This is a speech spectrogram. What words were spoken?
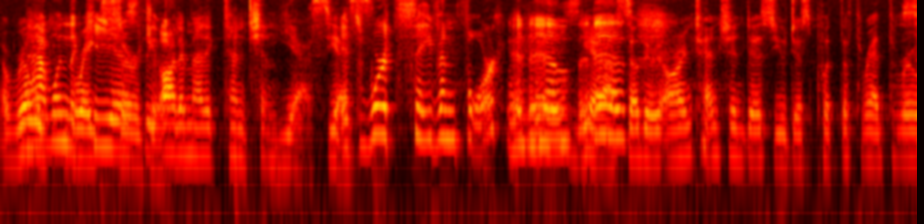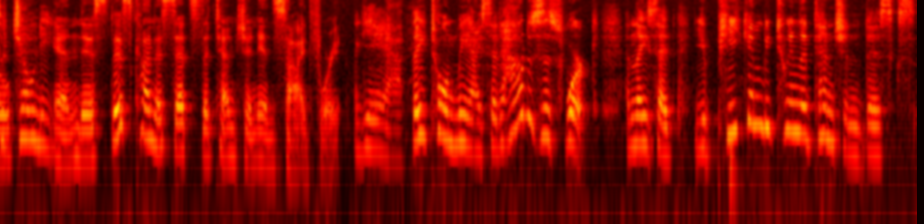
a really That one, the great key is the automatic tension. Yes, yes. It's worth saving for. It is. It is. yeah, so there aren't tension discs. You just put the thread through. So, Joni- and this this kind of sets the tension inside for you. Yeah, they told me, I said, how does this work? And they said, you peek in between the tension discs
